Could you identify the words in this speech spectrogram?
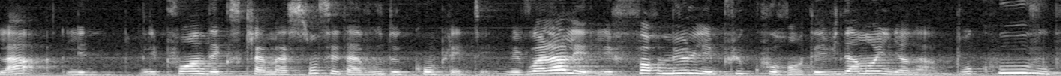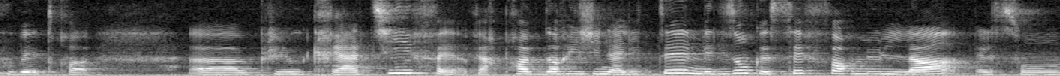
Là, les, points d'exclamation, c'est à vous de compléter. Mais voilà les, formules les plus courantes. Évidemment, il y en a beaucoup. Vous pouvez être euh, plus créatif, faire preuve d'originalité, mais disons que ces formules-là, elles sont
